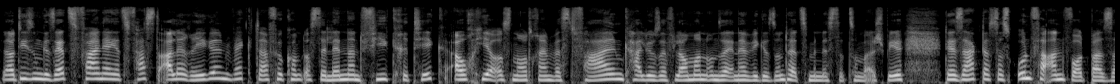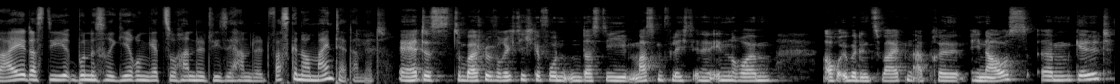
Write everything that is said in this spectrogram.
Laut diesem Gesetz fallen ja jetzt fast alle Regeln weg. Dafür kommt aus den Ländern viel Kritik. Auch hier aus Nordrhein-Westfalen. Karl-Josef Laumann, unser NRW-Gesundheitsminister zum Beispiel, der sagt, dass das unverantwortbar sei, dass die Bundesregierung jetzt so handelt, wie sie handelt. Was genau meint er damit? Er hätte es zum Beispiel für richtig gefunden, dass die Maskenpflicht in den Innenräumen auch über den 2. April hinaus ähm, gilt.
